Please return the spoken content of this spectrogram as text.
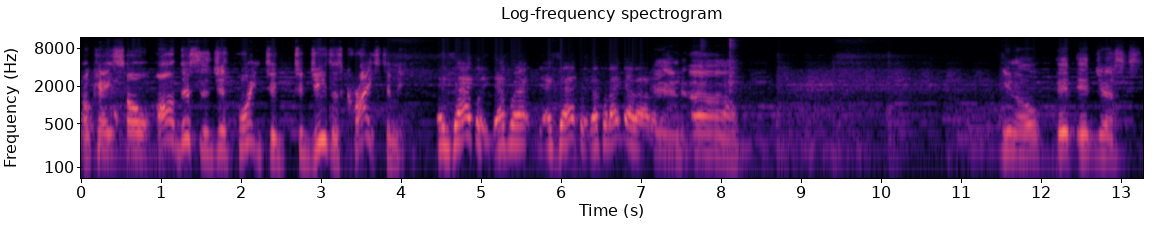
Okay so all this is just pointing to to jesus christ to me Exactly. That's what I exactly. That's what I got out of it. and um you know it it just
